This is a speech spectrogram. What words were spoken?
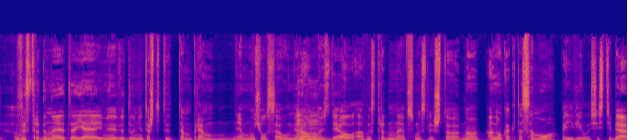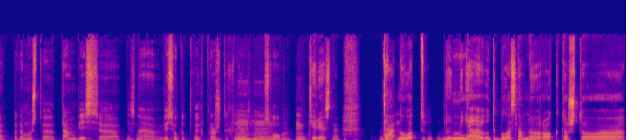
выстраданное это я имею в виду не то, что ты там прям мучился, умирал, но сделал, а выстраданное в смысле, что, ну, оно как-то само появилось из тебя, потому что там весь, э, не знаю, весь опыт твоих прожитых лет, условно. Интересно. Да, ну вот у меня это был основной урок, то, что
